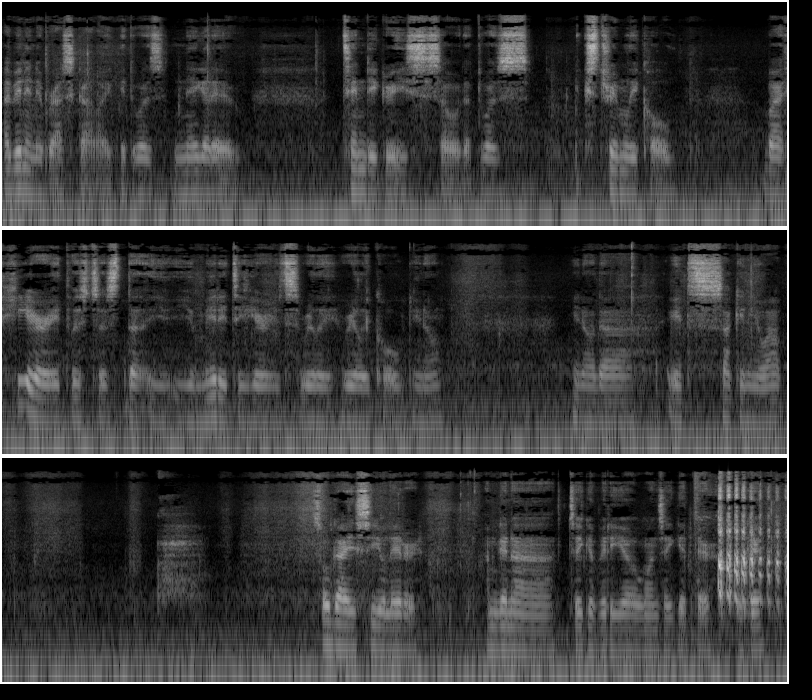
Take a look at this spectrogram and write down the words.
I've been in Nebraska like it was negative 10 degrees so that was extremely cold. But here it was just the humidity here it's really really cold you know? You know the it's sucking you up. So guys see you later. I'm gonna take a video once I get there okay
